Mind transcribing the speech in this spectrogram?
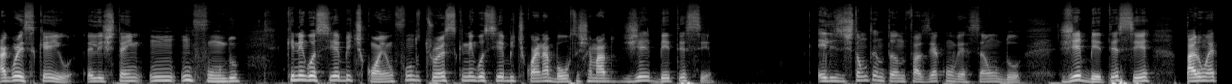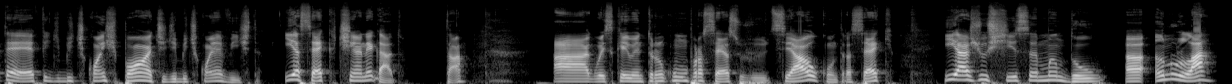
A Grayscale, eles têm um, um, fundo que negocia Bitcoin, um fundo trust que negocia Bitcoin na bolsa chamado GBTC. Eles estão tentando fazer a conversão do GBTC para um ETF de Bitcoin Spot, de Bitcoin à vista. E a SEC tinha negado, tá? A Grayscale entrou com um processo judicial contra a SEC e a justiça mandou uh, anular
